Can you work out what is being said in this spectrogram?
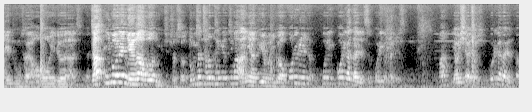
이게 동사야. 어버이드 나왔습니다. 자, 이번엔 얘가 한번 붙였어. 동사처럼 생겼지만 아니야. 뒤에 보니까 꼬리를 꼬리 꼬리가 달렸어. 꼬리가 달렸어. 아, 여시야 여시. 꼬리가 달렸다.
